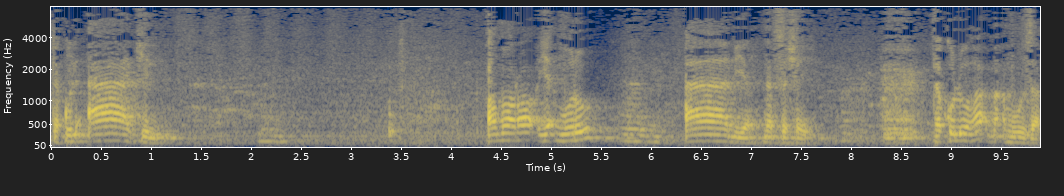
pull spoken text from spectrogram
تقول آكل. أمر يأمر آمير نفس الشيء. نقولها مأموزة.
